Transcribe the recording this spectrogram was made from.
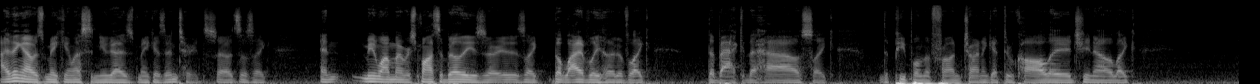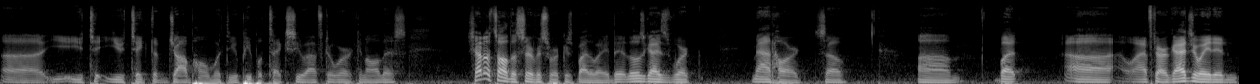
I think I was making less than you guys make as interns, so it's just like, and meanwhile my responsibilities are is like the livelihood of like the back of the house, like the people in the front trying to get through college, you know, like uh, you t- you take the job home with you. People text you after work and all this. Shout out to all the service workers, by the way. They, those guys work mad hard. So, um, but uh, after I graduated,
